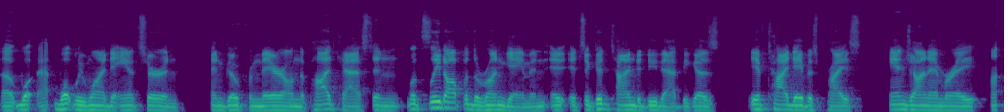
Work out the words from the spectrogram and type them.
uh, what what we wanted to answer, and and go from there on the podcast. And let's lead off with the run game, and it, it's a good time to do that because if Ty Davis Price and John Emery uh,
